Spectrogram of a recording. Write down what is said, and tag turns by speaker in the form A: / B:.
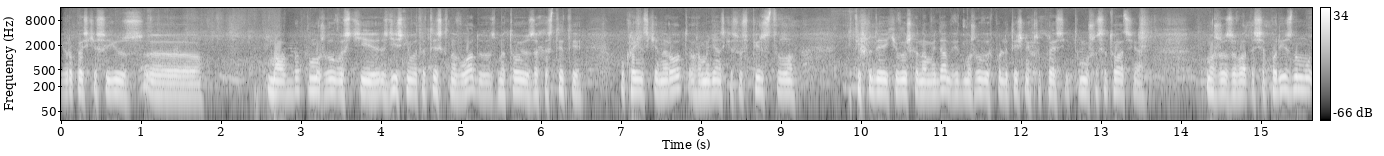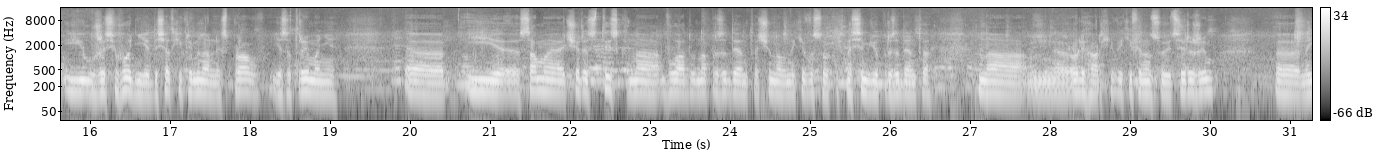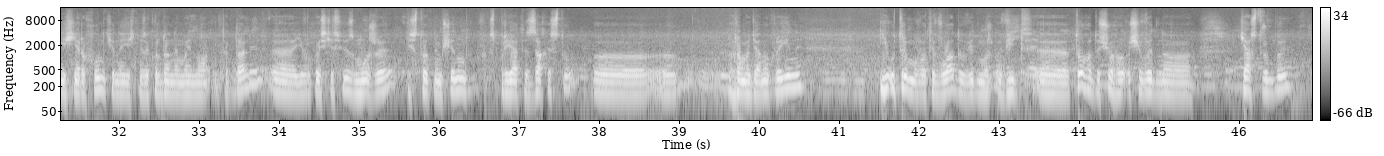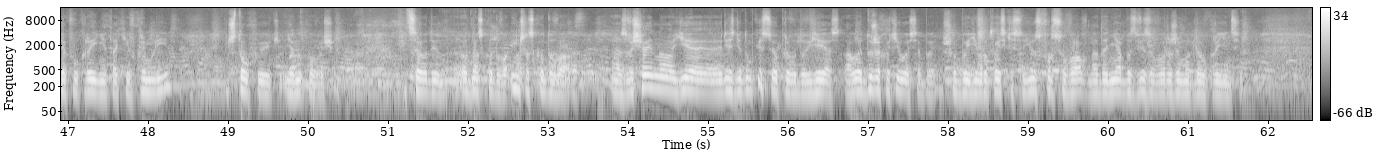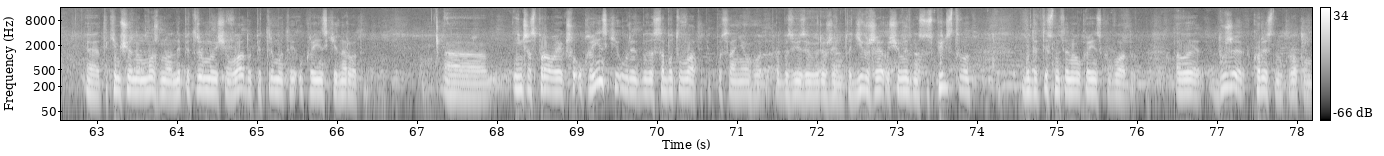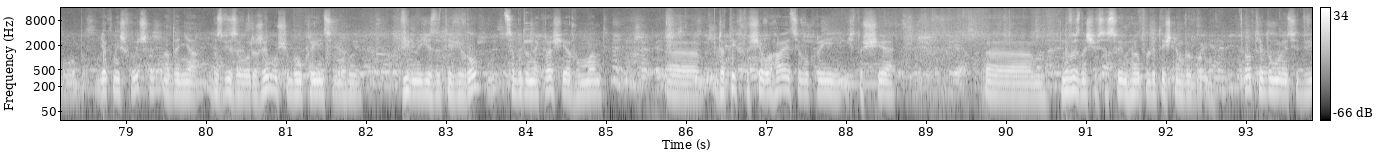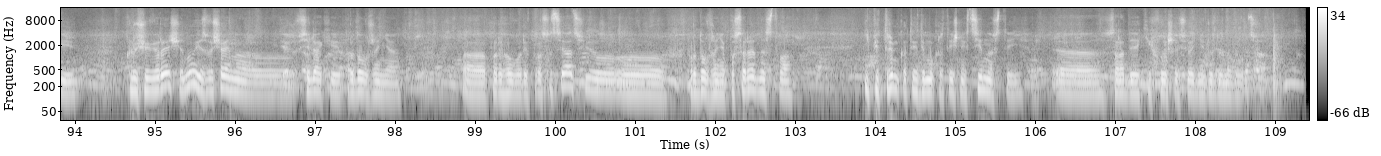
A: Європейський Союз е, мав би по можливості здійснювати тиск на владу з метою захистити український народ, громадянське суспільство і тих людей, які вийшли на Майдан від можливих політичних репресій. Тому що ситуація може розвиватися по-різному, і вже сьогодні є десятки кримінальних справ, є затримані. Е, І саме через тиск на владу, на президента, чиновників високих, на сім'ю президента, на олігархів, які фінансують цей режим, е, на їхні рахунки, на їхнє закордонне майно і так далі, е, Європейський Союз може істотним чином сприяти захисту громадян України і утримувати владу від від того, до чого очевидно яструби, як в Україні, так і в Кремлі, підштовхують Януковича. Це один одна складова. Інша складова. Е, Звичайно, є різні думки з цього приводу в ЄС, але дуже хотілося б, щоб Європейський Союз форсував надання безвізового режиму для українців. Е, Таким чином можна, не підтримуючи владу, підтримати український народ. Е, Інша справа, якщо український уряд буде саботувати підписання угоди про безвізовий режим, тоді вже очевидно суспільство буде тиснути на українську владу. Але дуже корисним кроком було б якнайшвидше надання безвізового режиму, щоб українці могли вільно їздити в Європу. Це буде найкращий аргумент е, для тих, хто ще вагається в Україні і хто ще е, не визначився своїм геополітичним вибором. От я думаю, ці дві ключові речі. Ну і звичайно, всілякі продовження е, переговорів про асоціацію, продовження посередництва і підтримка тих демократичних цінностей, е, заради яких вийшли сьогодні люди на вулицю.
